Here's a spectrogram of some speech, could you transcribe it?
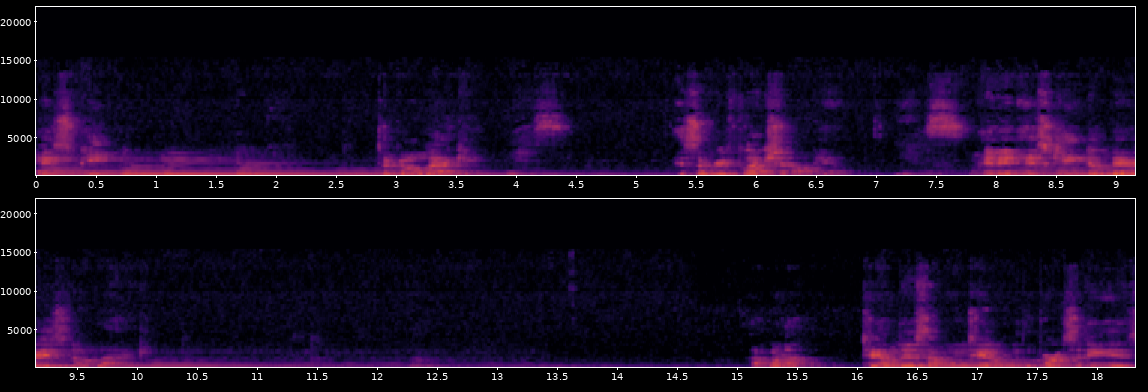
his people to go lacking. Yes. It's a reflection on him. Yes. And in his kingdom, there is no lack. I'm going to tell this. I won't tell who the person is.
